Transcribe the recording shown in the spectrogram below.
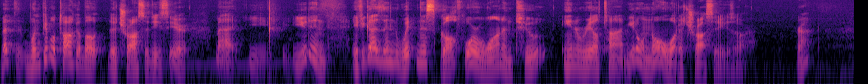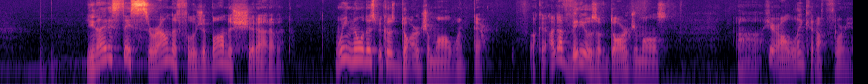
That when people talk about the atrocities here man you, you didn't if you guys didn't witness gulf war one and two in real time you don't know what atrocities are United States surrounded Fallujah, bombed the shit out of it. We know this because Dahr Jamail went there. Okay, I got videos of Dahr Jamail's. Uh, here, I'll link it up for you.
